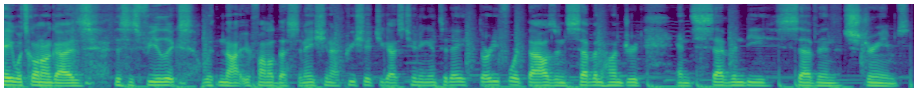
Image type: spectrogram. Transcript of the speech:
Hey, what's going on, guys? This is Felix with Not Your Final Destination. I appreciate you guys tuning in today. 34,777 streams.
